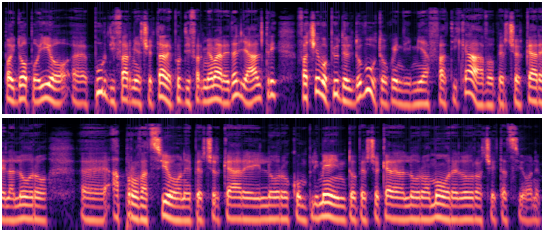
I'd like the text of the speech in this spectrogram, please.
poi dopo io eh, pur di farmi accettare, pur di farmi amare dagli altri, facevo più del dovuto, quindi mi affaticavo per cercare la loro eh, approvazione, per cercare il loro complimento, per cercare il loro amore, la loro accettazione.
